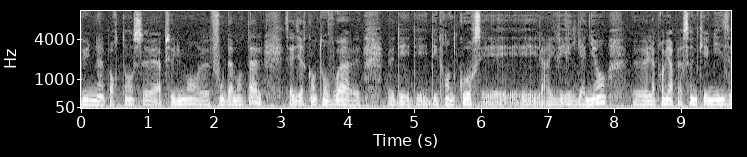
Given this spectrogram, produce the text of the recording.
une importance absolument fondamentale. C'est-à-dire quand on voit des, des, grandes courses et, l'arrivée et le gagnant, la première personne qui est mise,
